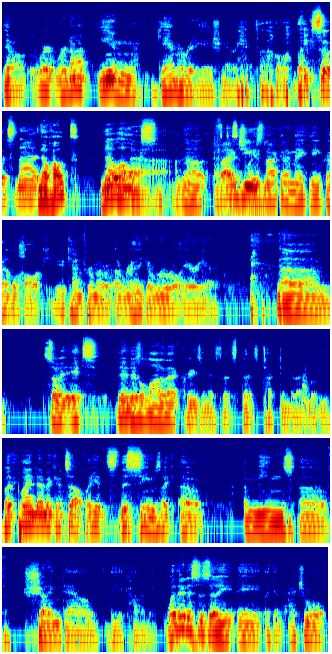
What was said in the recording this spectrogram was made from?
You know, we're we're not in gamma radiation area though. like so, it's not No Hulks? no hulks. Ah, no, five G is not going to make the Incredible Hulk come from a, a I think a rural area. um, so it's there, there's a lot of that craziness that's that's tucked into that movie. But pandemic itself, like it's this seems like a, a means of shutting down the economy. Whether this is a, a like an actual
